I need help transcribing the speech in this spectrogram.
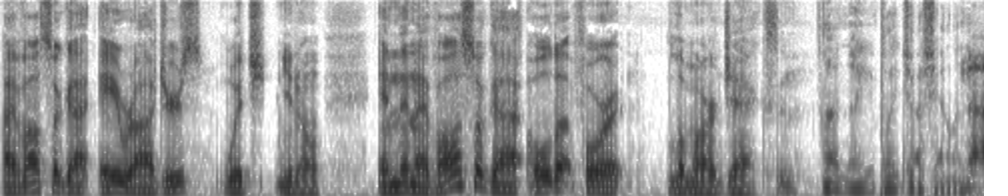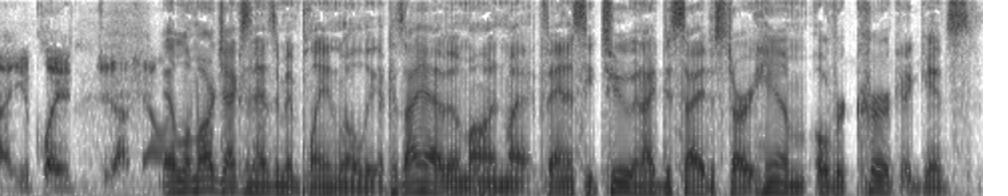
I've also got A. Rodgers, which you know, and then I've also got, hold up for it, Lamar Jackson. Oh no, you play Josh Allen. Nah, you played Josh Allen. And Lamar Jackson hasn't been playing well because I have him on my fantasy too, and I decided to start him over Kirk against,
